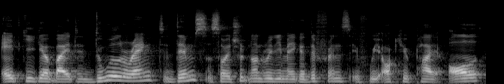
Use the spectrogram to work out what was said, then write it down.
8 gigabyte dual ranked DIMMs. So it should not really make a difference if we occupy all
